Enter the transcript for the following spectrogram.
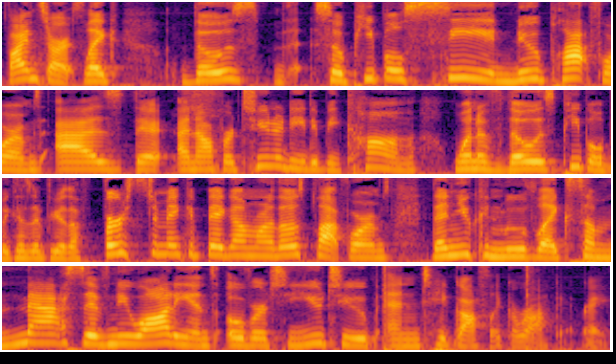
Vine stars. Like those so people see new platforms as their, an opportunity to become one of those people. Because if you're the first to make it big on one of those platforms then you can move like some massive new audience over to YouTube and take off like a rocket right?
